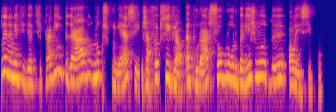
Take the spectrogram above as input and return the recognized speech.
plenamente identificado e integrado no que se conhece, já foi possível apurar sobre o urbanismo de Olícipo.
